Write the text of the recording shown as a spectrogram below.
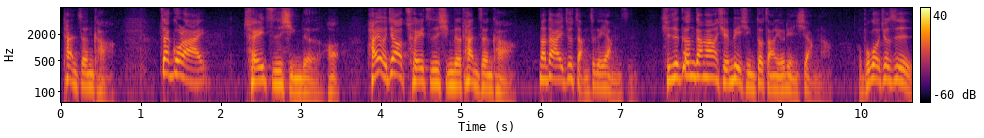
探针卡。再过来垂直型的，哈，还有叫垂直型的探针卡，那大概就长这个样子。其实跟刚刚的悬臂型都长得有点像啦，不过就是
